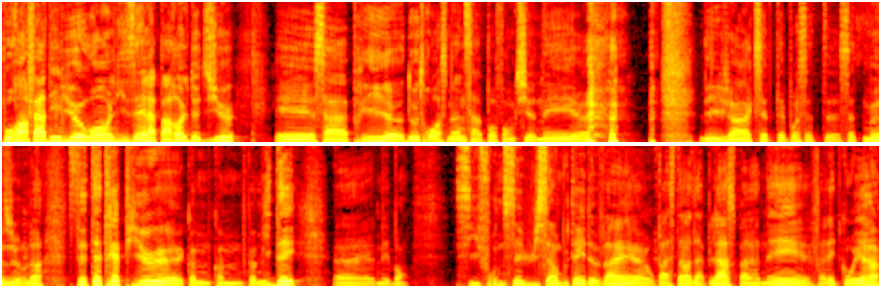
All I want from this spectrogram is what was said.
pour en faire des lieux où on lisait la parole de Dieu. Et ça a pris deux, trois semaines, ça n'a pas fonctionné. les gens n'acceptaient pas cette, mesure-là. C'était très pieux euh, comme, idée. Euh, mais bon, s'ils fournissaient 800 bouteilles de vin euh, au pasteur de la place par année, il fallait être cohérent.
